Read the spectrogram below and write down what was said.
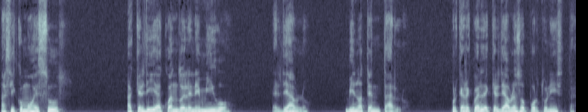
Así como Jesús, aquel día cuando el enemigo, el diablo, vino a tentarlo. Porque recuerde que el diablo es oportunista.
